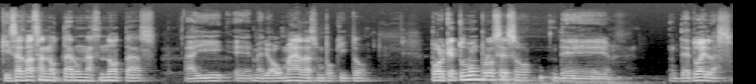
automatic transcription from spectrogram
quizás vas a notar unas notas ahí eh, medio ahumadas un poquito, porque tuvo un proceso de, de duelas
